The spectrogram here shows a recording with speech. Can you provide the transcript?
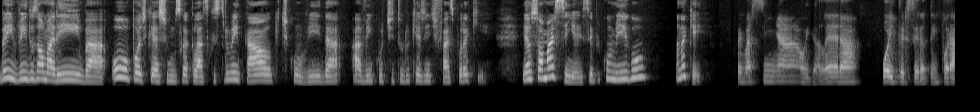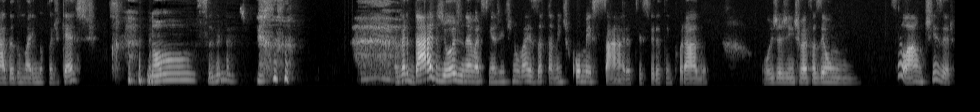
Bem-vindos ao Marimba, o podcast de música clássica instrumental que te convida a vir curtir tudo que a gente faz por aqui. Eu sou a Marcinha e sempre comigo, Ana Kay. Oi, Marcinha. Oi, galera. Oi, terceira temporada do Marimba Podcast. Nossa, é verdade. É verdade, hoje, né, Marcinha? A gente não vai exatamente começar a terceira temporada. Hoje a gente vai fazer um, sei lá, um teaser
